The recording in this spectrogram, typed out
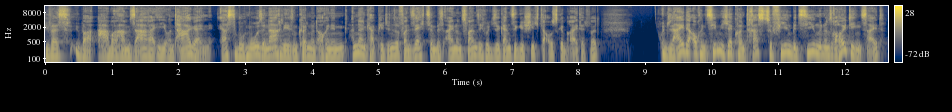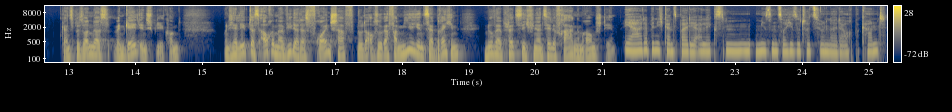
wie wir es über Abraham, Sarai und Hagar in 1. Buch Mose nachlesen können und auch in den anderen Kapiteln, so von 16 bis 21, wo diese ganze Geschichte ausgebreitet wird. Und leider auch ein ziemlicher Kontrast zu vielen Beziehungen in unserer heutigen Zeit, ganz besonders wenn Geld ins Spiel kommt. Und ich erlebe das auch immer wieder, dass Freundschaften oder auch sogar Familien zerbrechen, nur weil plötzlich finanzielle Fragen im Raum stehen. Ja, da bin ich ganz bei dir, Alex. Mir sind solche Situationen leider auch bekannt.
